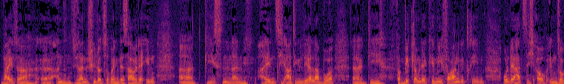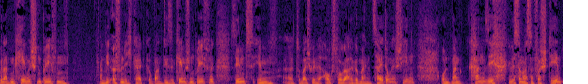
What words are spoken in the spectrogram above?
weiter äh, an seine Schüler zu bringen. Deshalb hat er in äh, Gießen in einem einzigartigen Lehrlabor äh, die Vermittlung der Chemie vorangetrieben und er hat sich auch in sogenannten chemischen Briefen an die Öffentlichkeit gewandt. Diese chemischen Briefe sind im, äh, zum Beispiel in der Augsburger Allgemeinen Zeitung erschienen und man kann sie gewissermaßen verstehen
